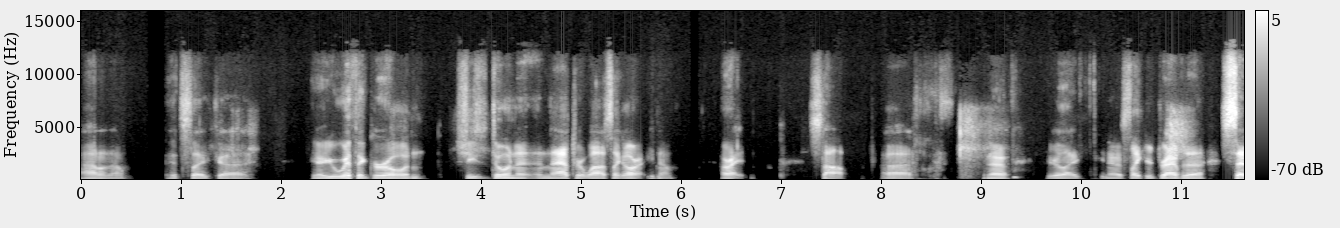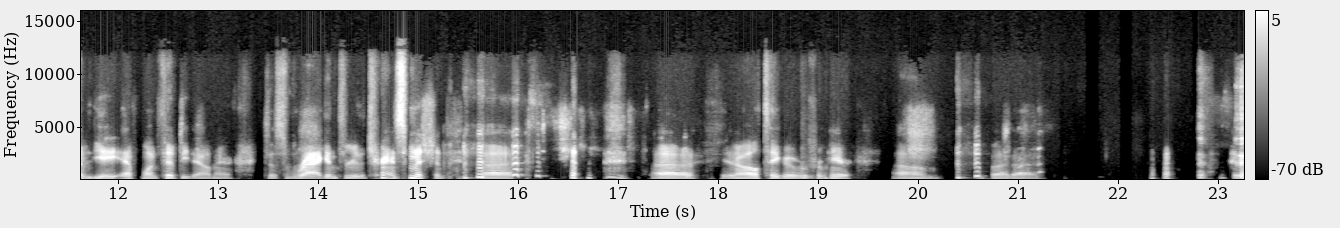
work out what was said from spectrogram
I don't know. It's like uh you know, you're with a girl and she's doing it, and after a while it's like, all right, you know, all right, stop. Uh you know, you're like, you know, it's like you're driving a 78 F-150 down there, just ragging through the transmission. Uh uh, you know, I'll take over from here. Um, but uh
